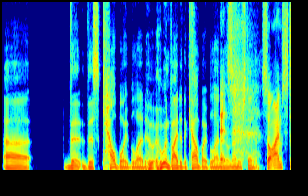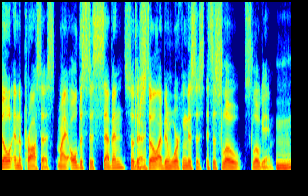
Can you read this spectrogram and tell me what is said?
uh the this cowboy blood? Who who invited the cowboy blood? I don't understand. So I'm still in the process. My oldest is seven, so there's Okay. still. I've been working this. It's a slow, slow game. Mm-hmm.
